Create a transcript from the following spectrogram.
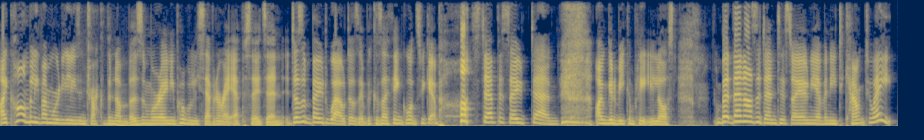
I can't believe I'm already losing track of the numbers and we're only probably 7 or 8 episodes in. It doesn't bode well, does it? Because I think once we get past episode 10, I'm going to be completely lost. But then as a dentist, I only ever need to count to 8.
